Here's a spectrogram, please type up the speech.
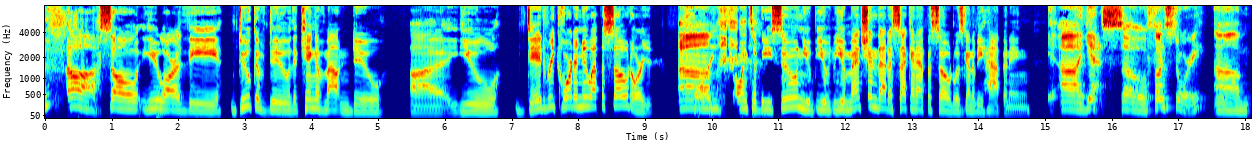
Oh, so you are the Duke of Dew, the King of Mountain Dew. Uh, you did record a new episode, or Um, going to be soon? You you you mentioned that a second episode was going to be happening. Uh yes. So fun story. Um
